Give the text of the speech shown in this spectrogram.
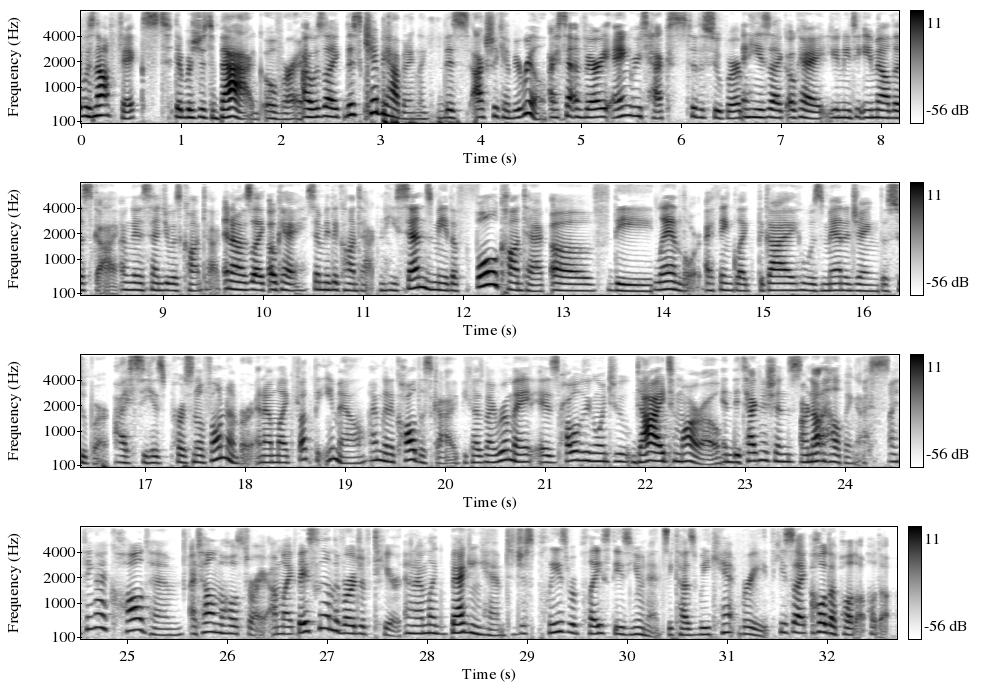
It was not fixed. There was just a bag over it. I was like, this can't be happening. Like, this actually can't be real. I sent a very angry text to the super, and he's like, okay, you need to email this guy. I'm going to send you his contact. And I was like, okay, send me the contact. And he sends me the full contact of the landlord. I think, like, the guy who was managing the super. I see his personal phone number, and I'm like, fuck the email. I'm going to call this guy because my roommate is probably going to die tomorrow, and the technicians are not helping us. I think I called him. I tell him the whole story. I'm like, basically on the verge of tears, and I'm like begging him to just please replace these units because we can't breathe. He's like, hold up, hold up, hold up,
